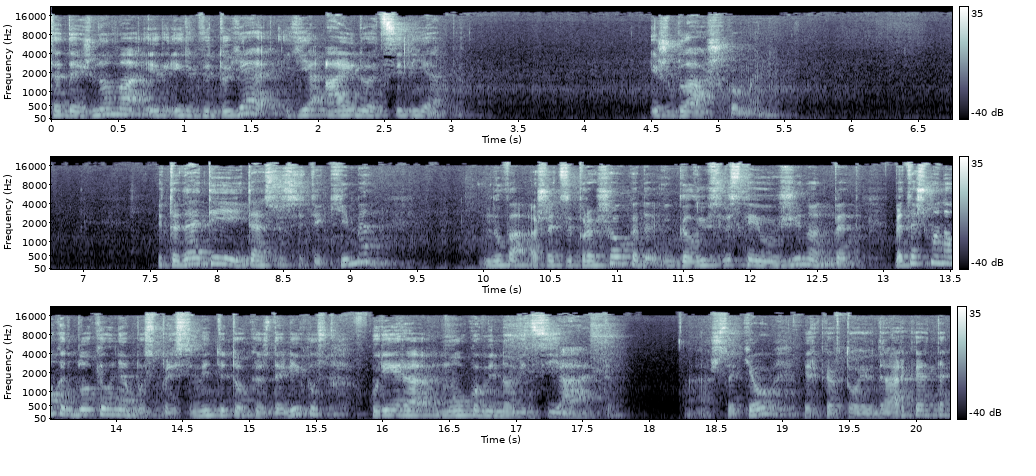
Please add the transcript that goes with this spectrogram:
tada žinoma ir, ir viduje jie aidu atsiliepia. Išblaško mane. Ir tada atėjai į tą susitikimą Nu va, aš atsiprašau, kad gal jūs viską jau žinot, bet, bet aš manau, kad blogiau nebus prisiminti tokius dalykus, kurie yra mokomi novicijate. Aš sakiau ir kartoju dar kartą,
